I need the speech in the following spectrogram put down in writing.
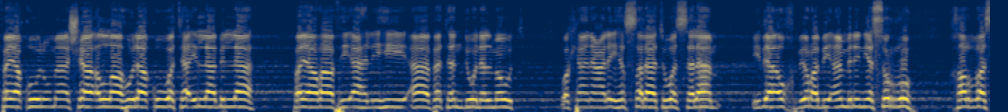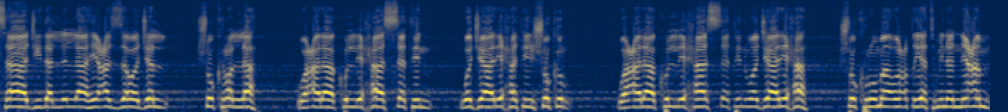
فيقول ما شاء الله لا قوة إلا بالله فيرى في أهله آفة دون الموت. وكان عليه الصلاة والسلام إذا أخبر بأمر يسره خر ساجدا لله عز وجل شكرا له وعلى كل حاسة وجارحة شكر وعلى كل حاسة وجارحة شكر ما أعطيت من النعم.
